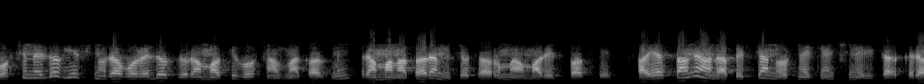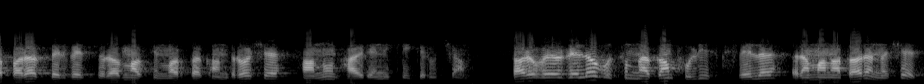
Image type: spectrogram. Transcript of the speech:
Ողջունելով եւ շնորհավորելով զորամասի ողջ անձնակազմին, հրամանատարը միջոցառումը համարեց բացվեց։ Հայաստանի Հանրապետության օրդներկենչների տակ հրապարակ բերվեց զորամասի մարտական դրոշը հանուն հայրենիքի գրությամբ։ Տարովերելով ուսումնական փուլի սկսվելը հրամանատարը նշեց,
